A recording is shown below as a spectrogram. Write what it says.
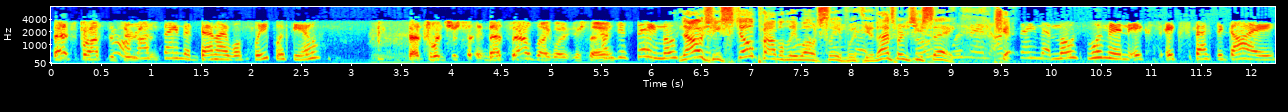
That's No, prostitution. I'm not saying that then I will sleep with you. That's what you're saying. That sounds like what you're saying. I'm just saying most. No, women- she still probably won't sleep with you. That's what she's saying. Women, She- I'm saying that most women ex expect a guy.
